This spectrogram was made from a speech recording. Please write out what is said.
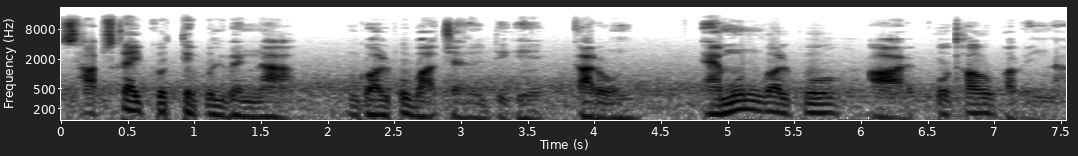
সাবস্ক্রাইব করতে ভুলবেন না। গল্প বাচ্চাদের দিকে কারণ এমন গল্প আর কোথাও পাবেন না।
